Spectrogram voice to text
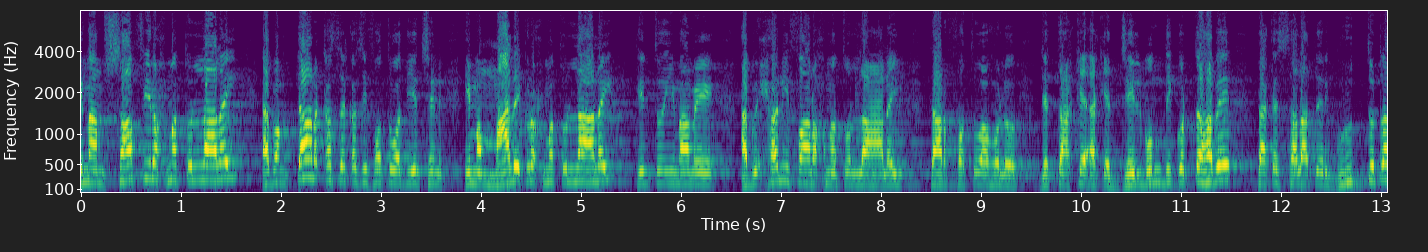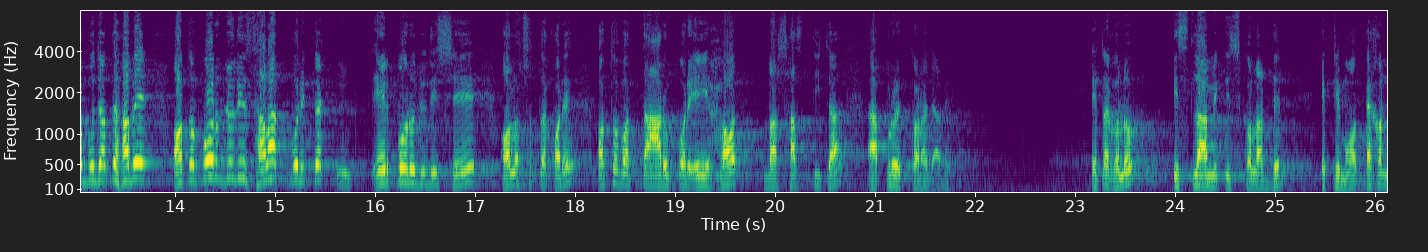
ইমাম শাফি রহমতুল্লাহ আলাই এবং তার কাছাকাছি ফতোয়া দিয়েছেন ইমাম মালিক রহমতুল্লাহ আলাই, কিন্তু ইমামে আবু হানিফা রহমতুল্লাহ আলাই, তার ফতোয়া হলো যে তাকে একে জেলবন্দি করতে হবে, তাকে সালাতের গুরুত্বটা বোঝাতে হবে, অতপর যদি সালাত পরিত্যাগ, এরপরও যদি সে অলসতা করে, অথবা তার উপর এই হদ বা শাস্তিটা প্রয়োগ করা যাবে। এটা হলো ইসলামিক স্কলারদের একটি মত। এখন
